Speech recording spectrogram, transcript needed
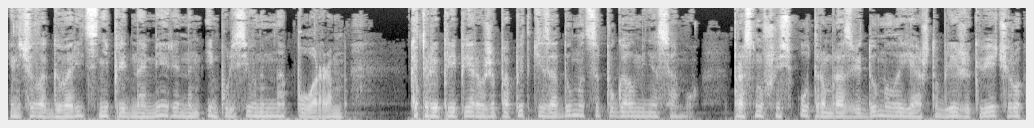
и начала говорить с непреднамеренным импульсивным напором, который при первой же попытке задуматься пугал меня саму. Проснувшись утром, разве думала я, что ближе к вечеру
